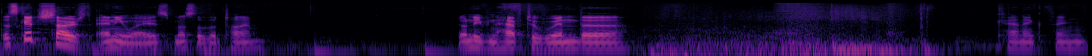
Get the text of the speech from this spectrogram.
This gets charged anyways, most of the time. Don't even have to win the mechanic thing.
